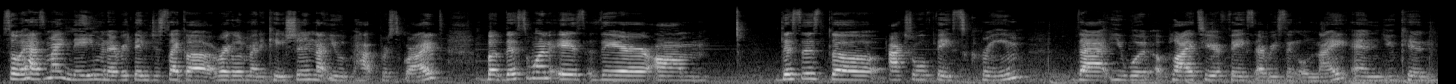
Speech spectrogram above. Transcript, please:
So it has my name and everything, just like a regular medication that you would have prescribed. But this one is their, um, this is the actual face cream that you would apply to your face every single night. And you can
